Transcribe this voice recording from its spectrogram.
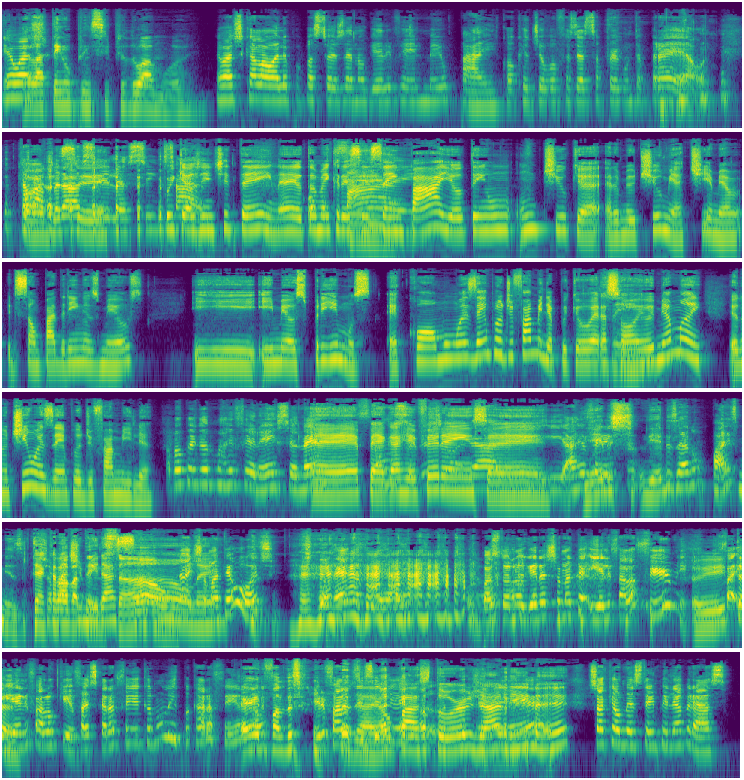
eu acho, ela tem o princípio do amor. Eu acho que ela olha para o pastor Zé Nogueira e vê ele meio pai. Qualquer dia eu vou fazer essa pergunta para ela. Porque ela abraça ser. ele assim, Porque sabe? a gente tem, né? Eu Como também cresci pai. sem pai. Eu tenho um, um tio que é, era meu tio, minha tia, minha, eles são padrinhos meus. E, e, meus primos é como um exemplo de família, porque eu era Sim. só eu e minha mãe. Eu não tinha um exemplo de família. Tava pegando uma referência, né? É, pega a referência. É. E, e, a referência... E, eles, e eles eram pais mesmo. Tem aquela admiração. Não, né? chama até hoje. né? o pastor Nogueira chama até. E ele fala firme. E, fa... e, ele fala o quê? Faz cara feia, que eu não ligo pra cara feia. É, ele fala desse Ele fala desse É o pastor já é. ali, né? Só que ao mesmo tempo ele abraça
